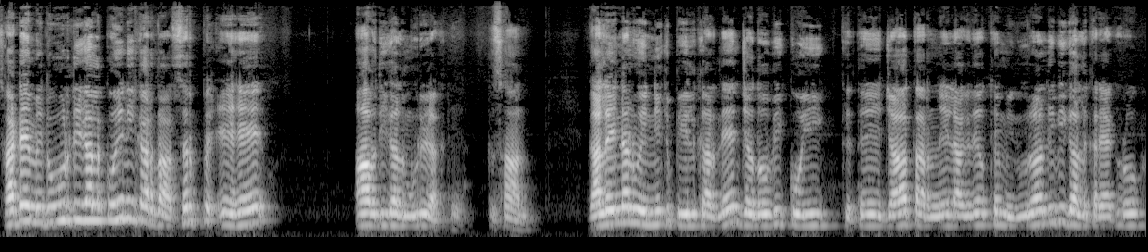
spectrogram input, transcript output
ਸਾਡੇ ਮਜ਼ਦੂਰ ਦੀ ਗੱਲ ਕੋਈ ਨਹੀਂ ਕਰਦਾ, ਸਿਰਫ ਇਹ ਆਪਦੀ ਗੱਲ ਮੂਰੇ ਰੱਖਦੇ ਆ, ਕਿਸਾਨ। ਗੱਲ ਇਹਨਾਂ ਨੂੰ ਇੰਨੀ ਕੁ ਅਪੀਲ ਕਰਦੇ ਆ, ਜਦੋਂ ਵੀ ਕੋਈ ਕਿਤੇ ਜਾ ਧਰਨੇ ਲੱਗਦੇ ਉੱਥੇ ਮਜ਼ਦੂਰਾਂ ਦੀ ਵੀ ਗੱਲ ਕਰਿਆ ਕਰੋ।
